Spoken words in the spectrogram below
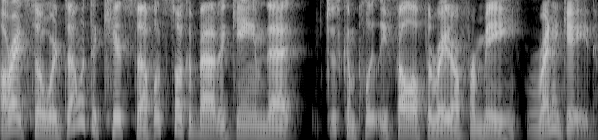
All right, so we're done with the kid stuff. Let's talk about a game that just completely fell off the radar for me Renegade.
